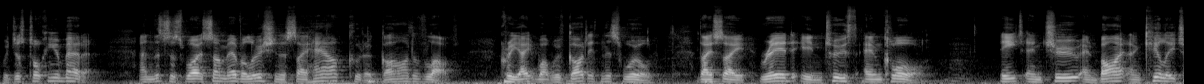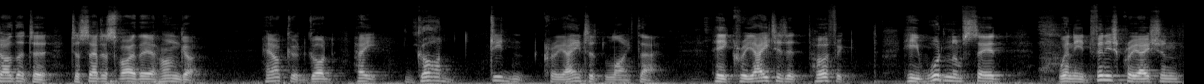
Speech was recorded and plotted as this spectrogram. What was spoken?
We're just talking about it. And this is why some evolutionists say, How could a God of love create what we've got in this world. They say red in tooth and claw, eat and chew and bite and kill each other to, to satisfy their hunger. How could God? Hey, God didn't create it like that. He created it perfect. He wouldn't have said, when he'd finished creation,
